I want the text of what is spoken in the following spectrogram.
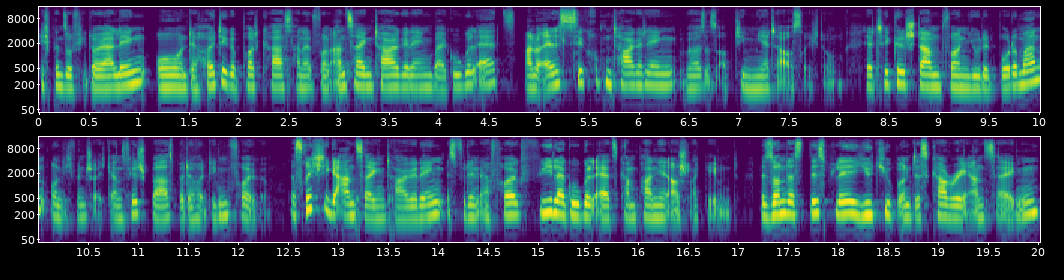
Ich bin Sophie Deuerling und der heutige Podcast handelt von Anzeigentargeting bei Google Ads, manuelles Zielgruppentargeting versus optimierte Ausrichtung. Der Artikel stammt von Judith Bodemann und ich wünsche euch ganz viel Spaß bei der heutigen Folge. Das richtige Anzeigentargeting ist für den Erfolg vieler Google Ads Kampagnen ausschlaggebend. Besonders Display, YouTube und Discovery-Anzeigen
